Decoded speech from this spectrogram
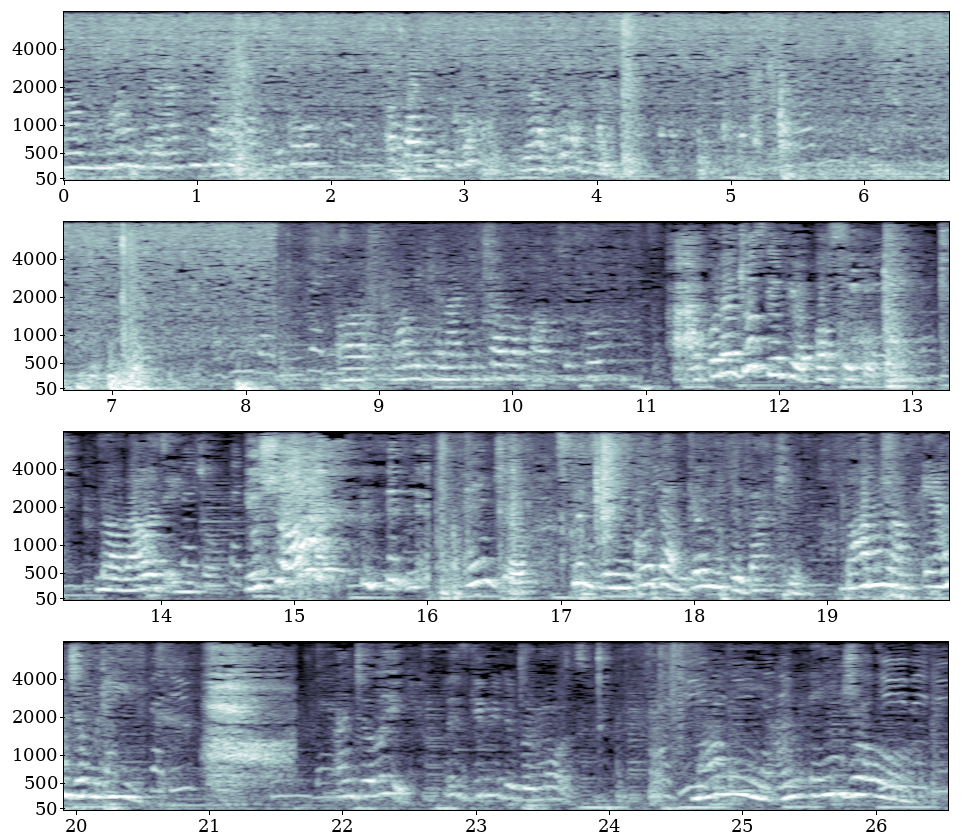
Um, Mommy, can I please have a popsicle? A popsicle? Yeah, go on. Uh, Mommy, can I please have a popsicle? I, but I just gave you a popsicle. No, that was Angel. You sure? Angel, please when you go down, get me the vacuum. Mommy, I'm Angelique. Angelique, please give me the remote. Mommy, I'm Angel.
